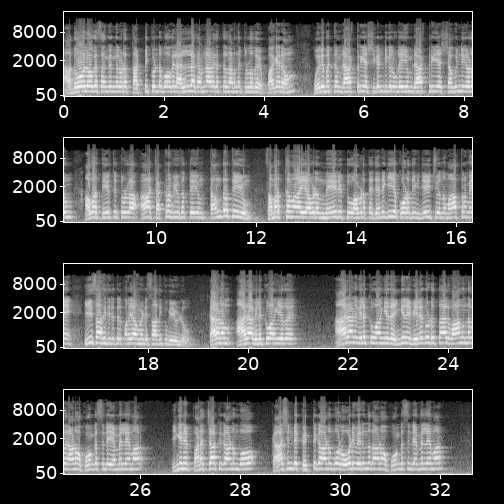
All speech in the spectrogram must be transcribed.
അധോലോക സംഘങ്ങളുടെ തട്ടിക്കൊണ്ടുപോകലല്ല കർണാടകത്തിൽ നടന്നിട്ടുള്ളത്. പകരം ഒരുപറ്റം രാഷ്ട്രീയ ശിഖണ്ഡികളുടെയും രാഷ്ട്രീയ ശകുന്നികളും അവർ തീർത്തിട്ടുള്ള ആ ചക്രവ്യൂഹത്തെയും തന്ത്രത്തെയും സമർത്ഥമായി അവിടെ നേരിട്ടു അവിടുത്തെ ജനകീയ കോടതി വിജയിച്ചു എന്ന് മാത്രമേ ഈ സാഹചര്യത്തിൽ പറയാൻ വേണ്ടി സാധിക്കുകയുള്ളൂ. കാരണം ആരാ വിലക്ക് വാങ്ങിയത്? ആരാണ് വിലക്ക് വാങ്ങിയത്? ഇങ്ങനെ വില കൊടുത്താൽ വാങ്ങുന്നവരാണോ കോൺഗ്രസിന്റെ എം എൽ എമാർ ഇങ്ങനെ പണച്ചാക്ക് കാണുമ്പോൾ കാശിന്റെ കെട്ട് കാണുമ്പോൾ ഓടി വരുന്നതാണോ കോൺഗ്രസിന്റെ എം എൽ എമാർ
